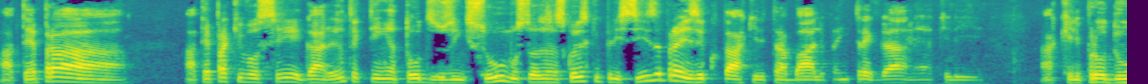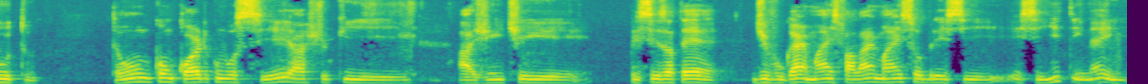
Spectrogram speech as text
Até para até para que você garanta que tenha todos os insumos, todas as coisas que precisa para executar aquele trabalho, para entregar né, aquele, aquele produto. Então, concordo com você, acho que a gente precisa até divulgar mais, falar mais sobre esse, esse item, né, e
